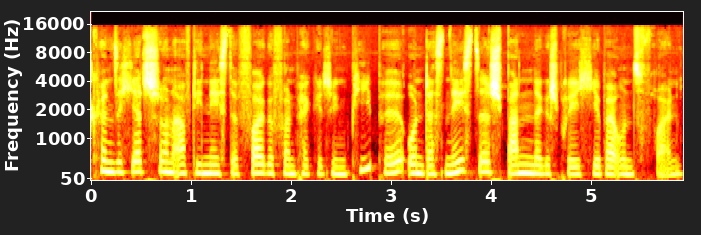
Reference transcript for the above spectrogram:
können sich jetzt schon auf die nächste Folge von Packaging People und das nächste spannende Gespräch hier bei uns freuen.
